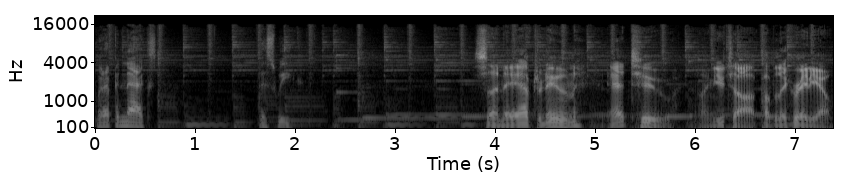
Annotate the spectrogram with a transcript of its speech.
What happened next? This week. Sunday afternoon at 2 on Utah Public Radio.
